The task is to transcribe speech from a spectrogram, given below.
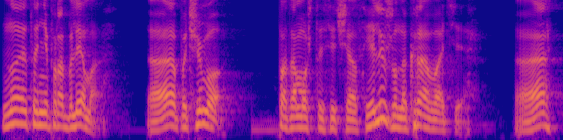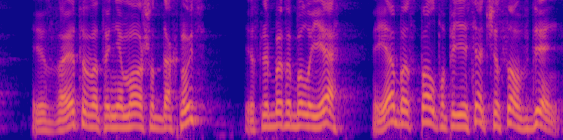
Но это не проблема. А, почему? Потому что сейчас я лежу на кровати. А? Из-за этого ты не можешь отдохнуть? Если бы это был я, я бы спал по 50 часов в день.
